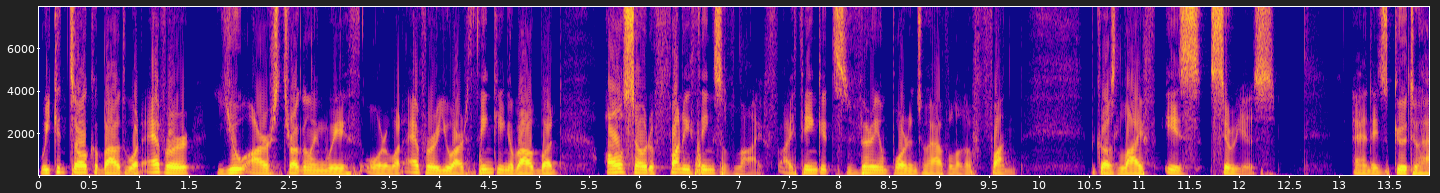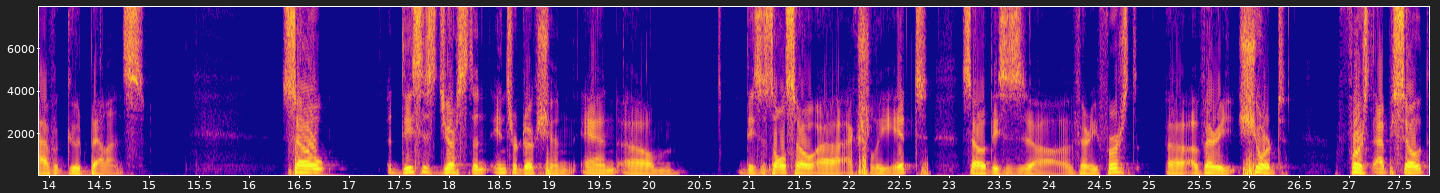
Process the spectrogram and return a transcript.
We can talk about whatever you are struggling with or whatever you are thinking about, but also the funny things of life. I think it's very important to have a lot of fun because life is serious and it's good to have a good balance. So, this is just an introduction and um, this is also uh, actually it. So this is a uh, very first uh, a very short first episode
